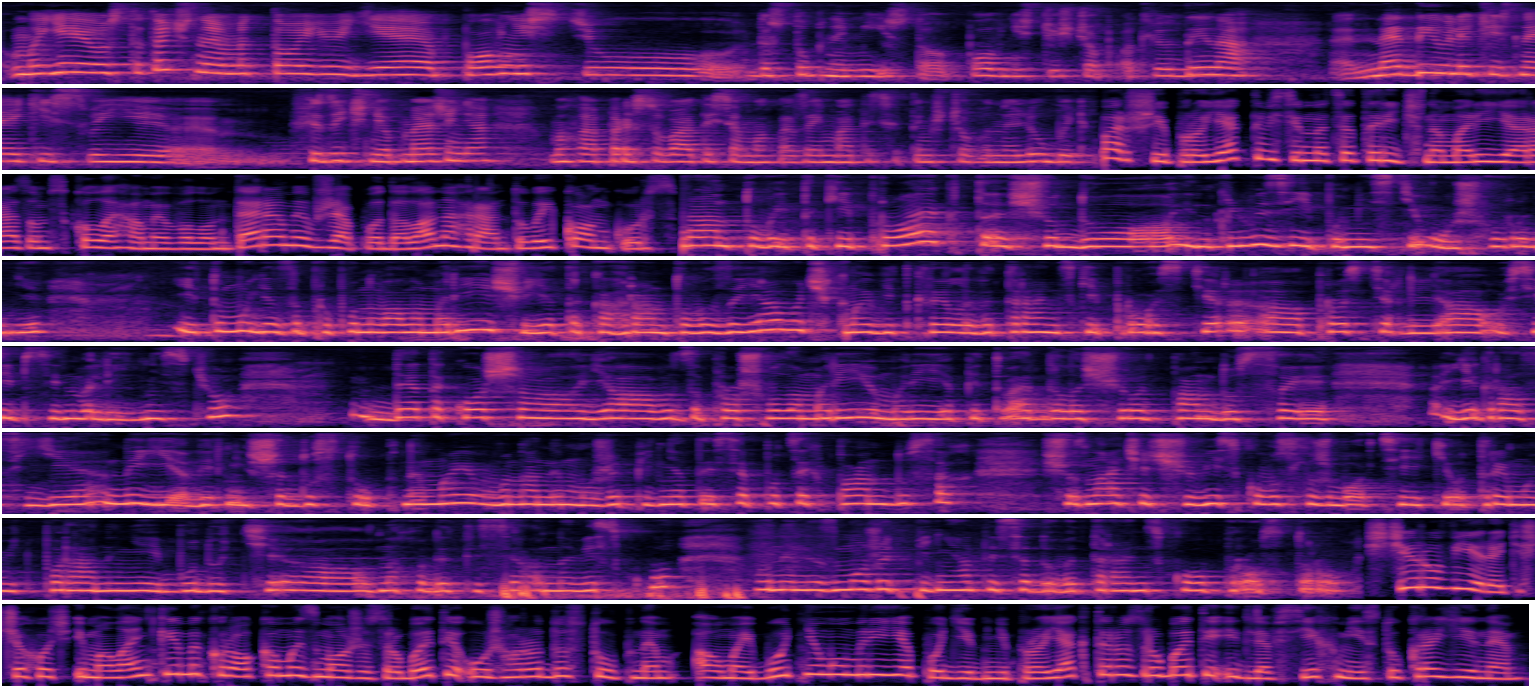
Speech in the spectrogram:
Моєю остаточною метою є повністю доступне місто, повністю, щоб от людина, не дивлячись на якісь свої е, фізичні обмеження, могла пересуватися, могла займатися тим, що вона любить. Перший проєкт 18-річна Марія разом з колегами-волонтерами вже подала на грантовий конкурс. грантовий такий проект щодо інклюзії по місті Ужгороді. І тому я запропонувала Марії, що є така грантова заявочка. Ми відкрили ветеранський простір, простір для осіб з інвалідністю, де також е, я запрошувала Марію. Марія підтвердила, що пандуси якраз є, не є вірніше доступними. Вона не може піднятися по цих пандусах, що значить, що військовослужбовці, які отримують поранення і будуть е, знаходитися на візку, вони не зможуть піднятися до ветеранського простору. Щиро вірить, що хоч і маленькими кроками зможе зробити Ужгород доступним, а у майбутньому мріє подібні проєкти розробити і для всіх міст України.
